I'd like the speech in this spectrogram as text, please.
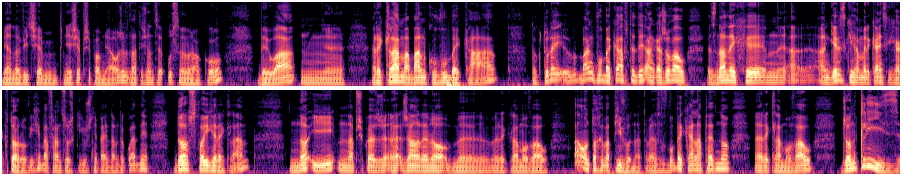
mianowicie mnie się przypomniało, że w 2008 roku była mm, reklama banku WBK, do której bank WBK wtedy angażował znanych y, angielskich, amerykańskich aktorów i chyba francuskich, już nie pamiętam dokładnie, do swoich reklam. No i na przykład Jean Reno reklamował a on to chyba piwo, natomiast w WBK na pewno reklamował John Cleese,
